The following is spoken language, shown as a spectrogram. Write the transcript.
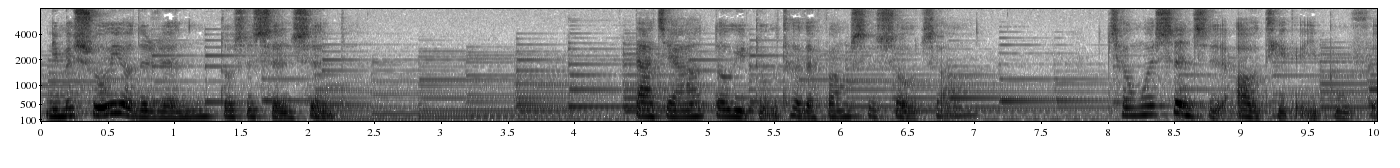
你们所有的人都是神圣的，大家都以独特的方式受造，成为圣子奥体的一部分。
